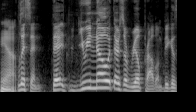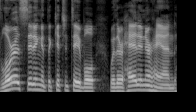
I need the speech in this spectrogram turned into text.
Yeah. listen, there, you we know there's a real problem because Laura's sitting at the kitchen table with her head in her hand.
